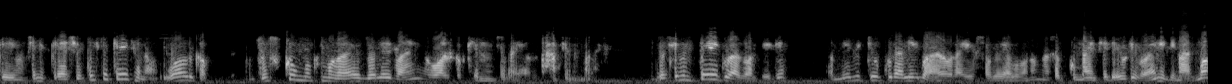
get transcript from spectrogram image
केही हुन्छ नि क्रेस त्यस्तो केही थिएन वर्ल्ड कप जसको मुखमा गयो जसले भयो वर्ल्ड कप खेल्नुहुन्छ भाइ अब थाहा छैन मलाई जसले पनि त्यही कुरा गर्थ्यो कि मेबी त्यो कुराले भयो होला यो सबै अब भनौँ न सबको माइन्ड सेट एउटै भयो नि दिमागमा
